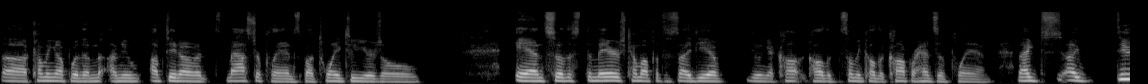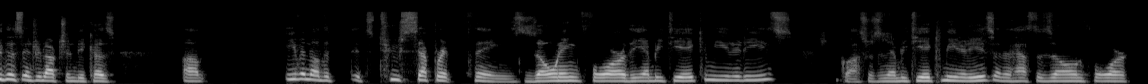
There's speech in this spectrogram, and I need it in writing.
uh, coming up with a, a, new update on its master plan. It's about 22 years old. And so this, the mayor's come up with this idea of doing a called something called the comprehensive plan. And I, I do this introduction because um, even though the, it's two separate things, zoning for the MBTA communities, Gloucester's an MBTA communities, and it has to zone for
